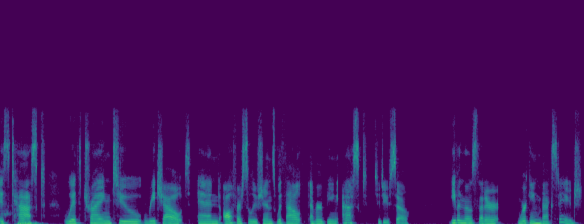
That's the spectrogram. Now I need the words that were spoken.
is tasked with trying to reach out and offer solutions without ever being asked to do so, even those that are working backstage.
